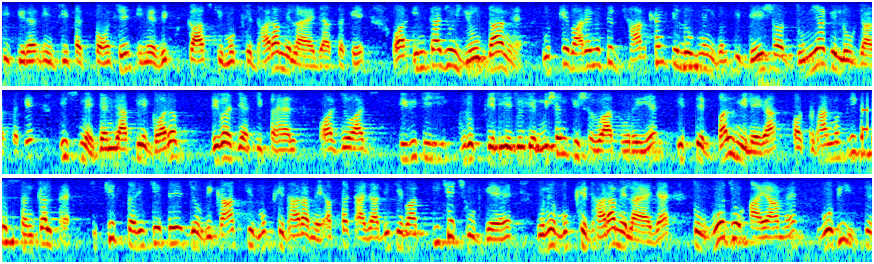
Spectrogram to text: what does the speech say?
की किरण इनकी तक पहुँचे, इन्हें विकास की मुख्य धारा में लाया जा सके। और इनका जो योगदान है, उसके बारे में सिर्फ़ झारखंड के लोग नहीं, बल्कि देश और दुनिया के लोग जान सके इसमें जनजातीय गौरव दिवस जैसी पहल और जो आज टीवीटी ग्रुप के लिए जो ये मिशन की शुरुआत हो रही है, इससे बल मिलेगा और प्रधानमंत्री का जो संकल्प है कि किस तरीके से जो विकास की मुख्य धारा में अब तक आज़ादी के बाद पीछे छूट गए हैं, उन्हें मुख्य धारा में लाया जाए तो वो जो आयाम है, वो भी इससे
